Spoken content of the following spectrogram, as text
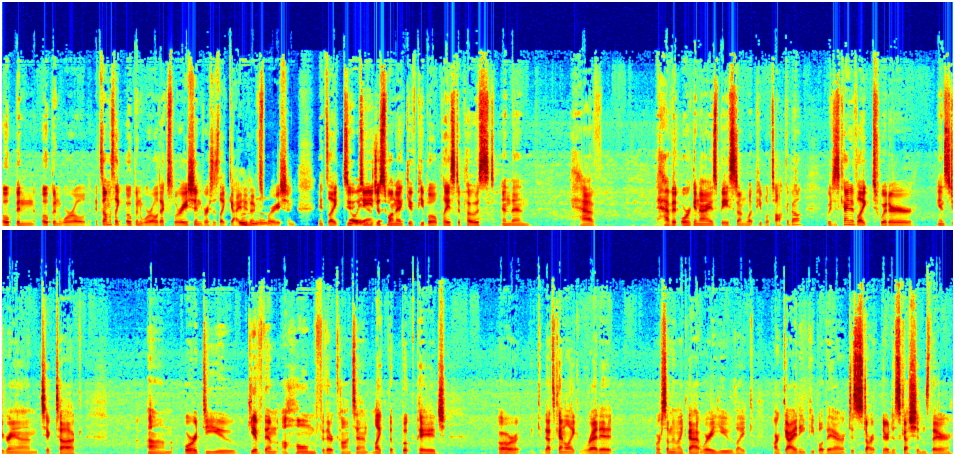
open open world it's almost like open world exploration versus like guided mm-hmm. exploration it's like do, oh, yeah. do you just want to give people a place to post and then have have it organized based on what people talk about which is kind of like twitter instagram tiktok um, or do you give them a home for their content like the book page or that's kind of like reddit or something like that where you like are guiding people there to start their discussions there.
